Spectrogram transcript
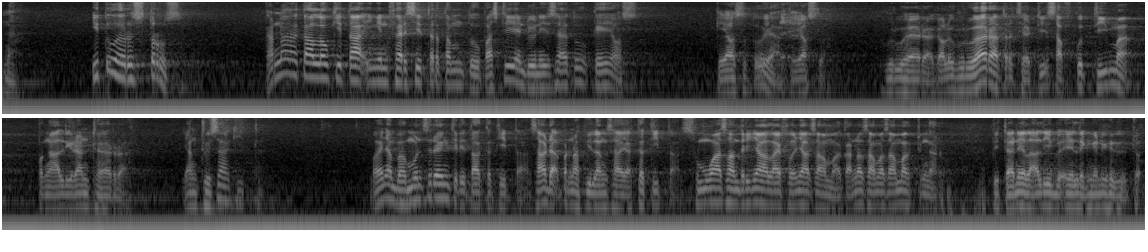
Nah itu harus terus. Karena kalau kita ingin versi tertentu pasti Indonesia itu chaos Kios itu ya kios lah. Guru hara. Kalau guru hara terjadi safkut dima, pengaliran darah. Yang dosa kita. Makanya Mbah Mun sering cerita ke kita. Saya tidak pernah bilang saya ke kita. Semua santrinya levelnya sama karena sama-sama dengar. Bidane lali eling gitu dok.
